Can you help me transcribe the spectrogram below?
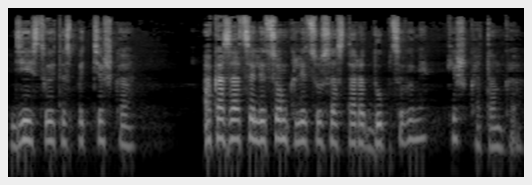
действует из-под тяжка. Оказаться лицом к лицу со стародубцевыми — кишка тонка.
